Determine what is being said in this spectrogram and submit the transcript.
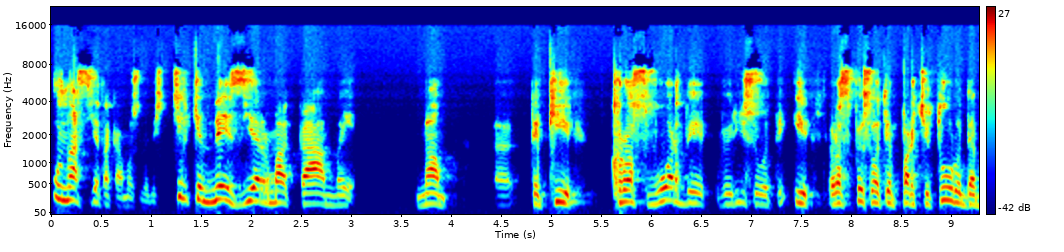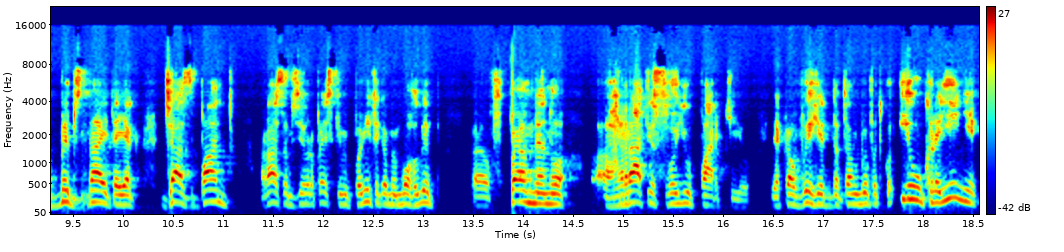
у нас є така можливість, тільки не з єрмаками нам е- такі. Кросворди вирішувати і розписувати партітуру, де ми б знаєте, як джаз-банд разом з європейськими політиками могли б е, впевнено грати свою партію, яка вигідна в даному випадку і Україні,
